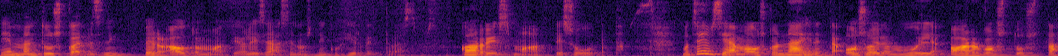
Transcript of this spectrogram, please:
niin en mä nyt usko, että se niin per automaatio lisää sinusta niin hirvittävästi karismaattisuutta. Mutta sen sijaan mä uskon näihin, että osoita muille arvostusta,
